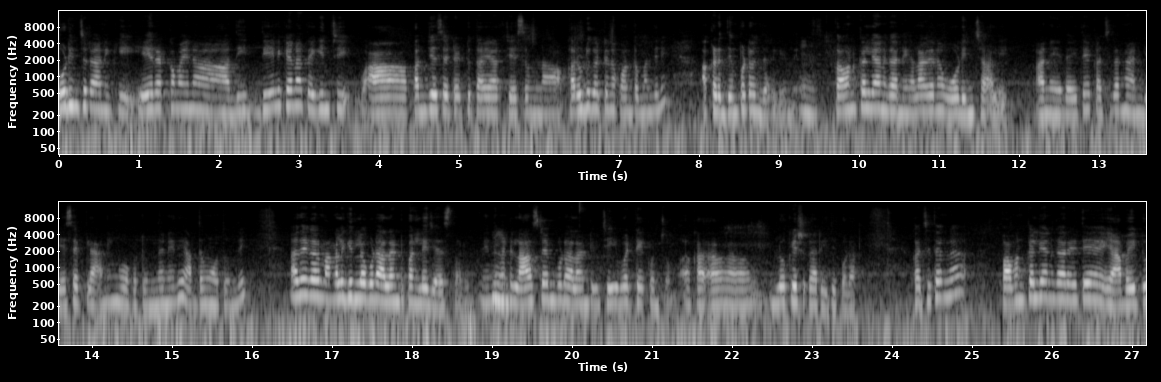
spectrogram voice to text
ఓడించడానికి ఏ రకమైన దీ దేనికైనా తెగించి ఆ పని చేసేటట్టు తయారు చేసి ఉన్న కరుడు కట్టిన కొంతమందిని అక్కడ దింపడం జరిగింది. పవన్ కళ్యాణ్ గారిని ఎలాగైనా ఓడించాలి అనేది అయితే ఖచ్చితంగా ఆయన చేసే ప్లానింగ్ ఒకటి ఉందనేది అర్థమవుతుంది. అదే గారు మంగళగిరిలో కూడా అలాంటి పనులే చేస్తాడు ఎందుకంటే లాస్ట్ టైం కూడా అలాంటివి చేయబట్టే కొంచెం లోకేష్ గారు ఇది కూడా. ఖచ్చితంగా పవన్ కళ్యాణ్ గారు అయితే యాభై టు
